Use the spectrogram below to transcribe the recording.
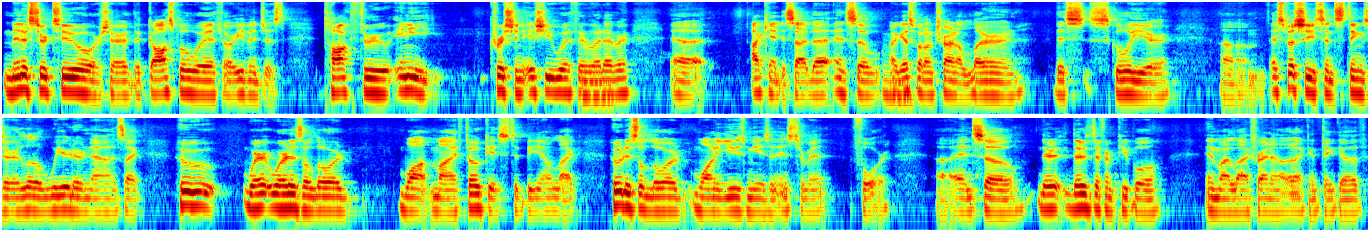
minister to or share the gospel with or even just talk through any Christian issue with or whatever. Uh, I can't decide that. And so I guess what I'm trying to learn this school year, um, especially since things are a little weirder now, is like who, where, where does the Lord want my focus to be on? Like who does the Lord want to use me as an instrument for? Uh, and so there, there's different people in my life right now that I can think of,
